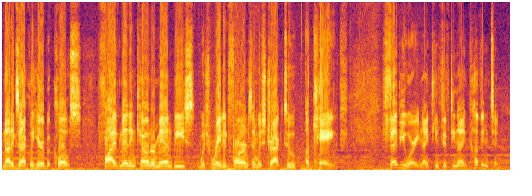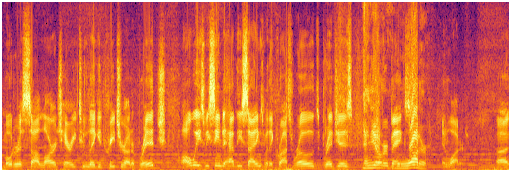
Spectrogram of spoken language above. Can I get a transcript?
not exactly here but close. Five men encounter man beast which raided farms and was tracked to a cave. February 1959, Covington. Motorists saw a large, hairy, two legged creature on a bridge. Always, we seem to have these sightings where they cross roads, bridges, And riverbanks, water. and water. Uh,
